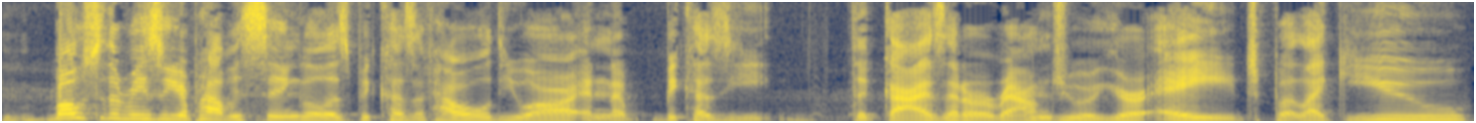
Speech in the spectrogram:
most of the reason you're probably single is because of how old you are and the, because you, the guys that are around you are your age. But like you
